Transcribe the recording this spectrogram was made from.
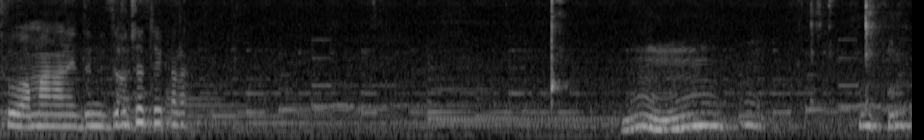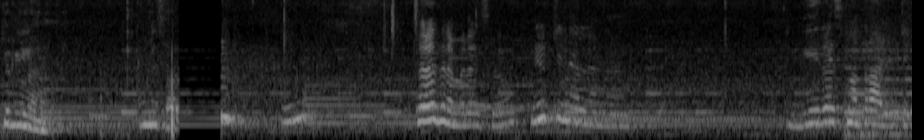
ಚೂ ಅಮ್ಮ ನಾನು ಇದನ್ನ ಇದ್ರ ಜೊತೆ ಕಲ ಸುರ್ತಿಲ್ಲ ನೀವು ತಿನ್ನಲ್ಲ ನಾನು ಗೀ ರೈಸ್ ಮಾತ್ರ ಅಲ್ಟಿ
